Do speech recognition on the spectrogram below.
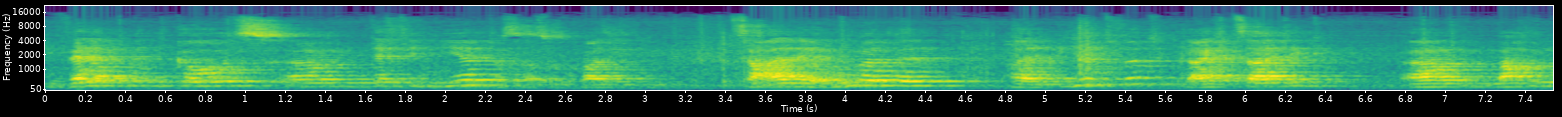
Development Goals ähm, definiert, dass also quasi die Zahl der Hungernden halbiert wird, gleichzeitig ähm, machen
